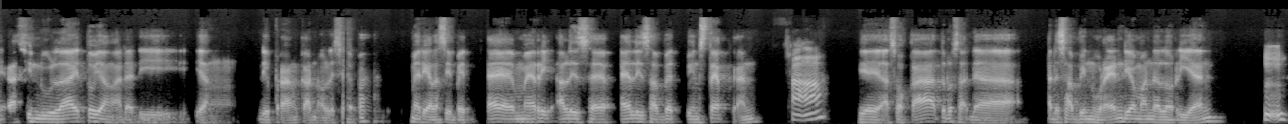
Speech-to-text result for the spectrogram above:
Hera Syndulla itu yang ada di yang diperankan oleh siapa Mary Elizabeth eh Mary Elisa- Elizabeth Winstead kan Ah. dia Ahsoka terus ada ada Sabine Wren dia Mandalorian Mm-mm.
